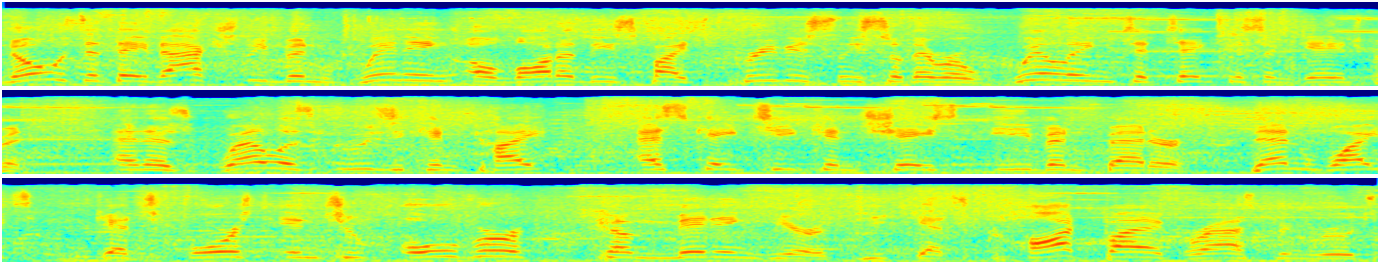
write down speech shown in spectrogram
knows that they've actually been winning a lot of these fights previously, so they were willing to take this engagement. And as well as Uzi can kite, SKT can chase even better. Then Whites gets forced into over committing here. He gets caught by a grasping roots.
